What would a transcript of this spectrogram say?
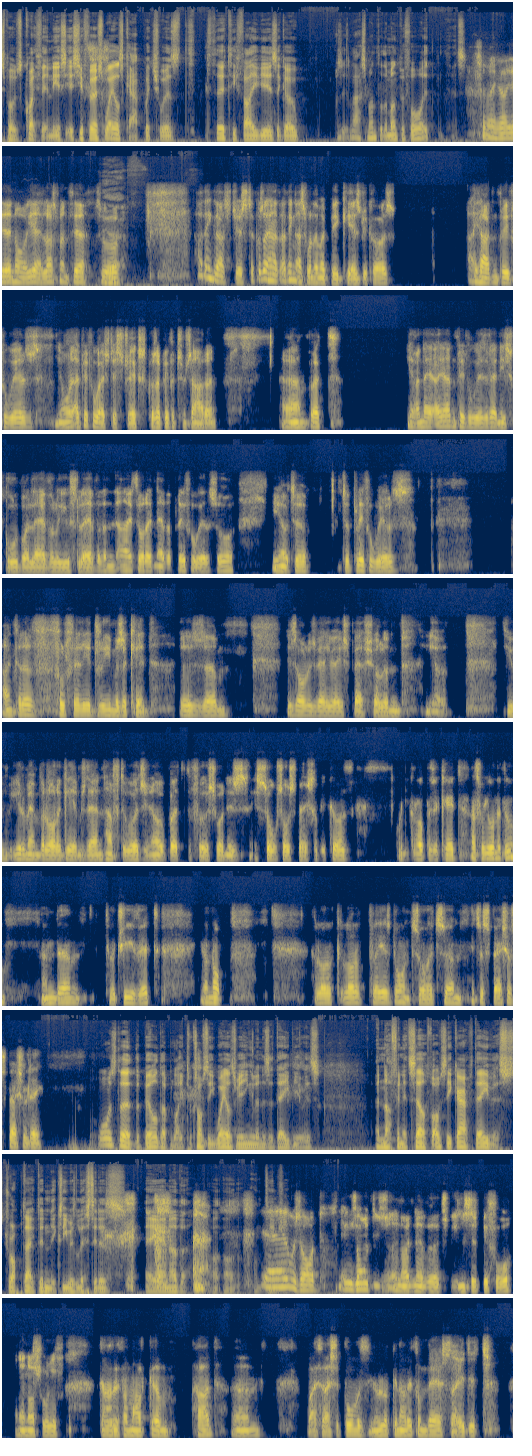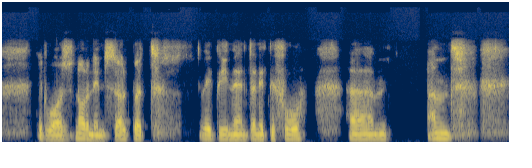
suppose, quite fittingly, it's, it's your first Wales cap, which was 35 years ago. Was it last month or the month before? It, Something like that, yeah, no, yeah, last month, yeah. So yeah. I think that's just because I had, I think that's one of my big games because I hadn't played for Wales. You know, I played for Welsh districts because I played for Trimsaran. Um, but yeah, and I, I, hadn't played for Wales at any schoolboy level or youth level, and, and I thought I'd never play for Wales. So, you know, to to play for Wales and kind of fulfill your dream as a kid is um, is always very very special. And you know, you you remember a lot of games then afterwards, you know. But the first one is is so so special because when you grow up as a kid, that's what you want to do, and um, to achieve it, you're not a lot of a lot of players don't. So it's um, it's a special special day. What was the the build up like? Because obviously Wales v England as a debut is enough in itself. But obviously Gareth Davies dropped out, didn't he? Because he was listed as a another. On, on, on yeah, it was odd. It was odd. You know, I'd never experienced it before, and I'm not sure if Gareth or Malcolm had. Um, but I, I suppose you know, looking at it from their side, it it was not an insult, but they'd been there and done it before. Um, and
